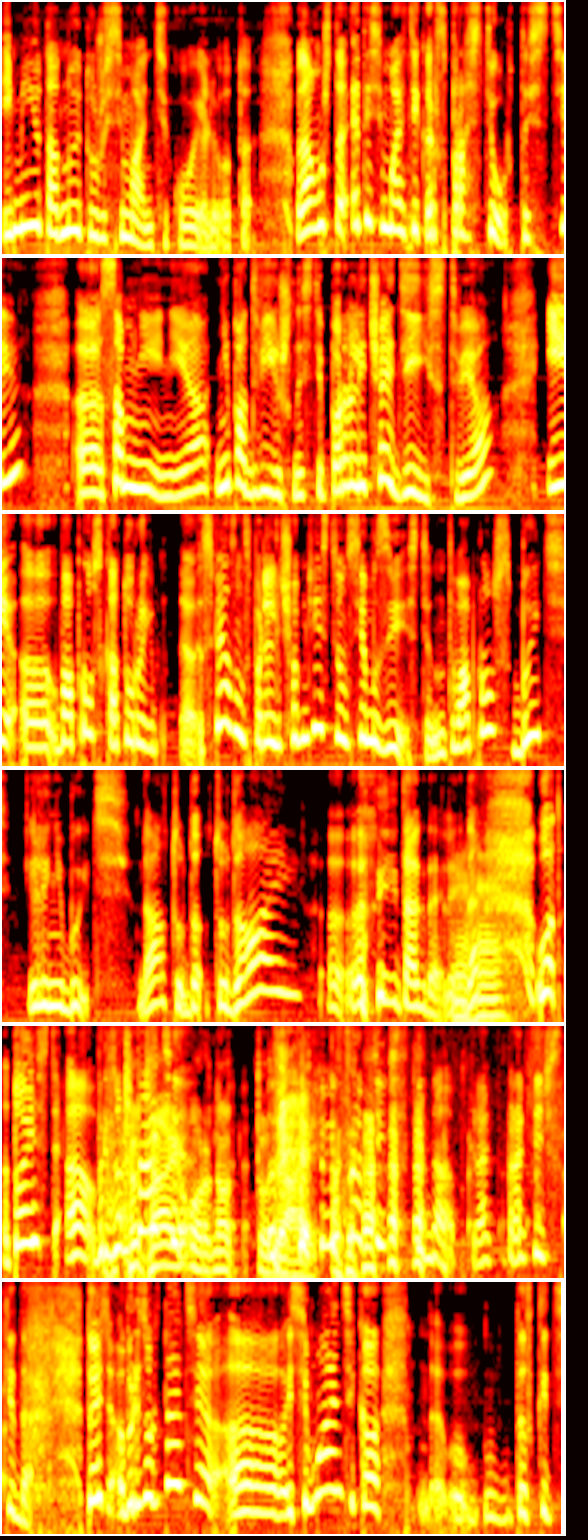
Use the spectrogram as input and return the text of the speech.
имеют одну и ту же семантику Эллиота, потому что это семантика распростертости, э, сомнения, неподвижности, паралича действия, и вопрос, который э, связан с параличом действия, он всем известен. Это вопрос быть или не быть, да, to, to die и так далее, да. Вот, то есть в результате... To die or not to die. ну, практически да, практически да. То есть в результате семантика, так сказать,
